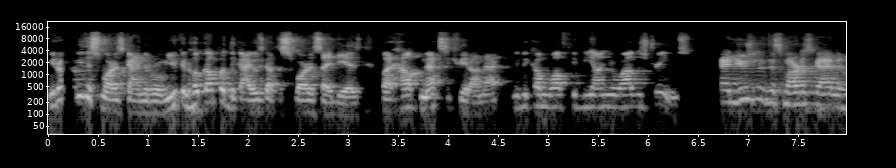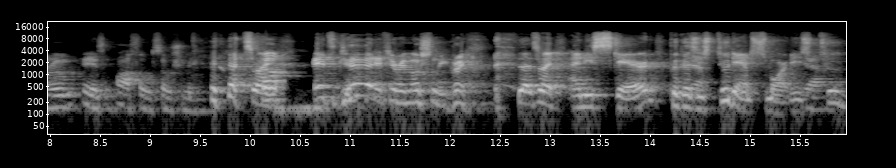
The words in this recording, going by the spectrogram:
you don't have to be the smartest guy in the room. You can hook up with the guy who's got the smartest ideas, but help him execute on that. You become wealthy beyond your wildest dreams. And usually the smartest guy in the room is awful socially. That's right. So it's good if you're emotionally great. That's right. And he's scared because yeah. he's too damn smart. He's yeah. too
